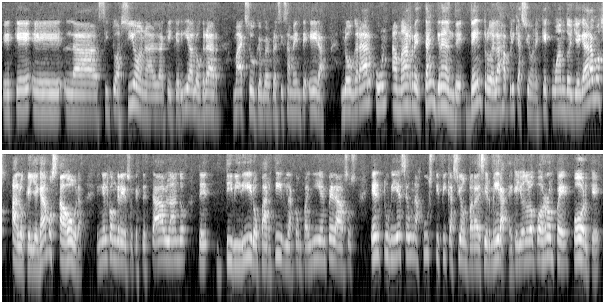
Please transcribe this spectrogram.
es que eh, la situación a la que quería lograr Max Zuckerberg precisamente era lograr un amarre tan grande dentro de las aplicaciones que cuando llegáramos a lo que llegamos ahora en el Congreso, que se está hablando de dividir o partir la compañía en pedazos, él tuviese una justificación para decir, mira, es que yo no lo puedo romper porque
